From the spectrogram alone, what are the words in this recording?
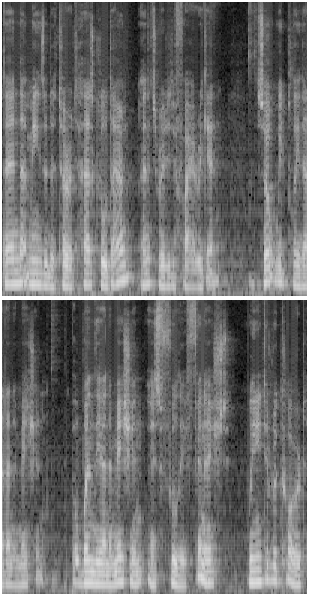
then that means that the turret has cooled down and it's ready to fire again. So we play that animation. But when the animation is fully finished, we need to record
